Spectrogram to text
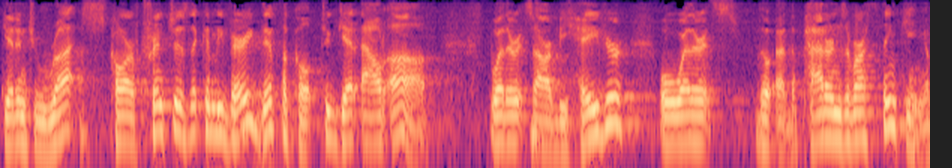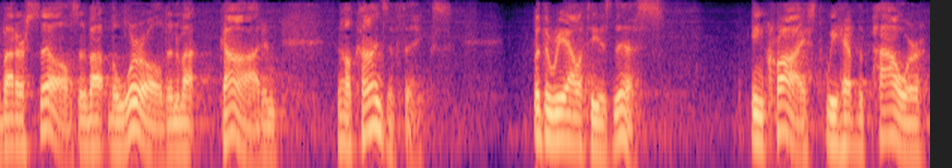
get into ruts, carve trenches that can be very difficult to get out of. Whether it's our behavior or whether it's the, uh, the patterns of our thinking about ourselves and about the world and about God and, and all kinds of things. But the reality is this in Christ, we have the power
